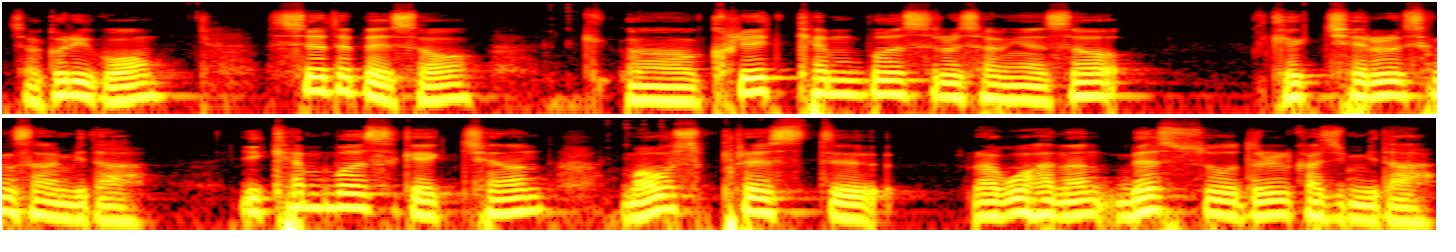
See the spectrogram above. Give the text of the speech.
자, 그리고 셋업에서 어, create canvas를 사용해서 객체를 생성합니다. 이 캔버스 객체는 마우스 프레스드라고 하는 메소드를 가집니다.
